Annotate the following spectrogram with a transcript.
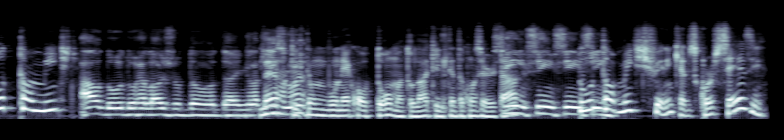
Totalmente. Ah, o do, do relógio do, da Inglaterra. Isso, que é? tem um boneco autômato lá que ele tenta consertar. Sim, sim, sim. Totalmente sim. diferente. É do Scorsese.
